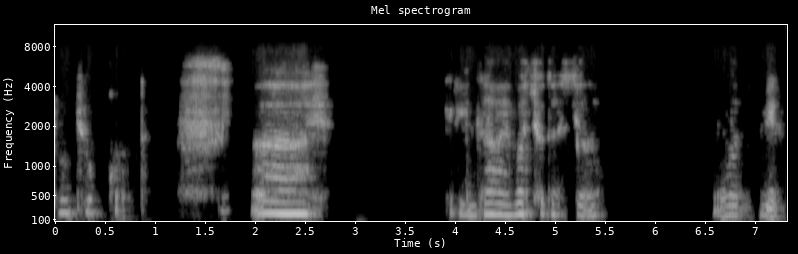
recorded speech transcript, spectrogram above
Ручу код. Давай вот сюда сделаем. Вот big.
